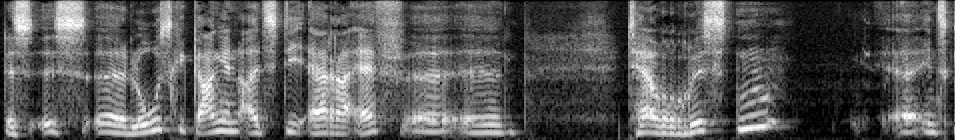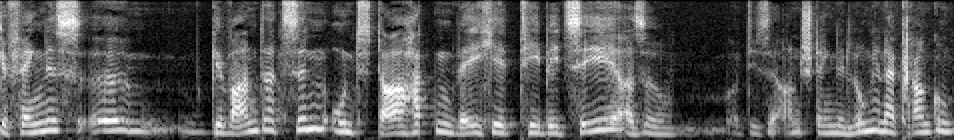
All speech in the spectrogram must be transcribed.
Das ist äh, losgegangen, als die RAF äh, äh, Terroristen äh, ins Gefängnis ähm, gewandert sind und da hatten welche TBC, also diese ansteckende Lungenerkrankung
